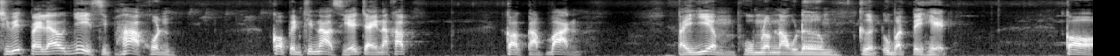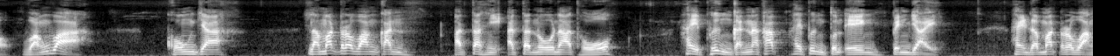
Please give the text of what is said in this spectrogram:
ชีวิตไปแล้ว 25 คน ก็เป็นที่น่าเสียใจนะครับ ก็กลับบ้าน ไปเยี่ยมภูมิลำเนาเดิมเกิดอุบัติเหตุ ก็หวังว่าคงจะระมัดระวังกัน อัตหิอัตโนนาโถ ให้พึ่งกันนะครับ ให้พึ่งตนเองเป็นใหญ่ ให้ระมัดระวัง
